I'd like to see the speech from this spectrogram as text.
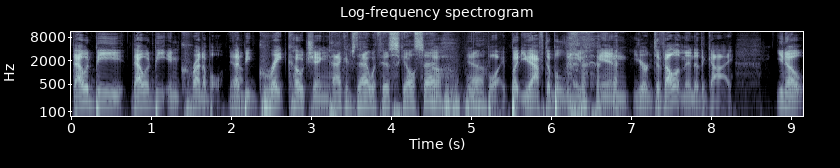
That would be that would be incredible. Yeah. That'd be great coaching. Package that with his skill set. Oh, oh, yeah. boy. But you have to believe in your development of the guy. You know,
